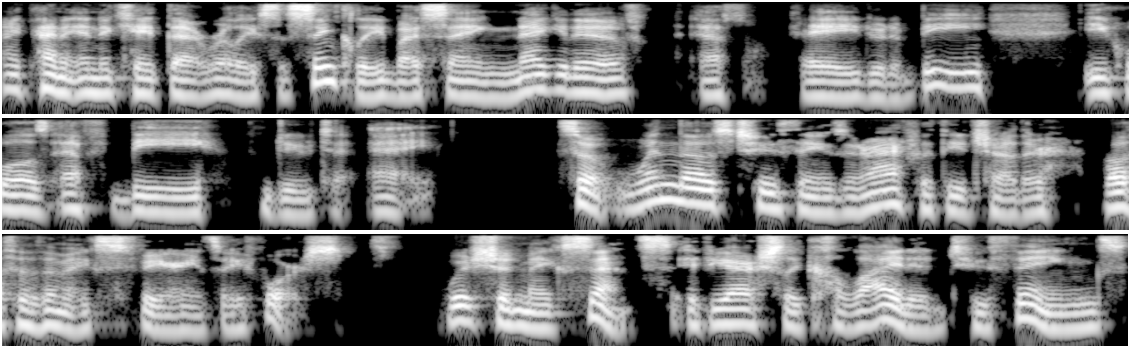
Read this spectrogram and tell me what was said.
I kind of indicate that really succinctly by saying negative FA due to B equals FB due to A. So when those two things interact with each other, both of them experience a force, which should make sense. If you actually collided two things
